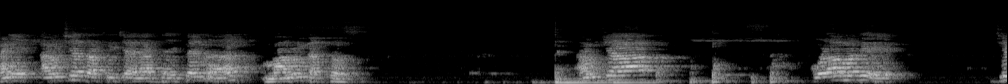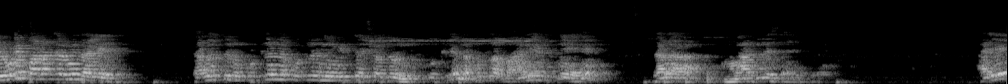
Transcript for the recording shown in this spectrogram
आणि आमच्या जातीच्या या दैत्यांना मारून टाकतोस. आमच्या कुळामध्ये जेवढे पराक्रमी झाले त्यांना तुम्ही कुठलं ना कुठलं निमित्त शोधून कुठल्या ना कुठला बहाण्याने त्यांना मारलेच सांगितलं अरे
